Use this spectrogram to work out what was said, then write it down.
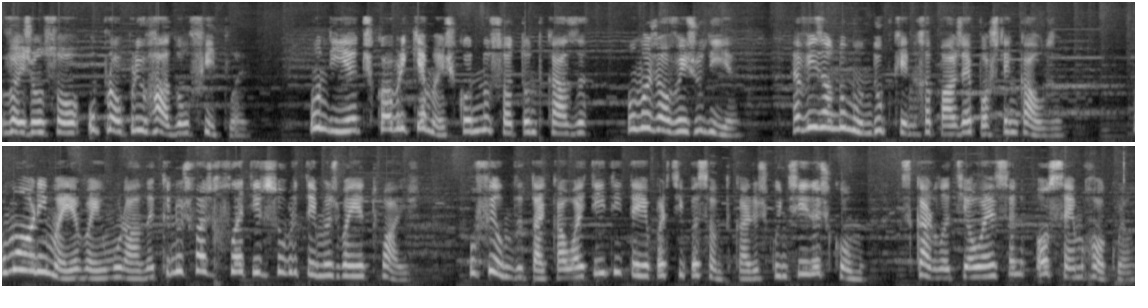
vejam só, o próprio Adolf Hitler. Um dia descobre que a mãe esconde no sótão de casa uma jovem judia a visão do mundo do pequeno rapaz é posta em causa. Uma hora e meia bem-humorada que nos faz refletir sobre temas bem atuais. O filme de Taika Waititi tem a participação de caras conhecidas como Scarlett Johansson ou Sam Rockwell.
